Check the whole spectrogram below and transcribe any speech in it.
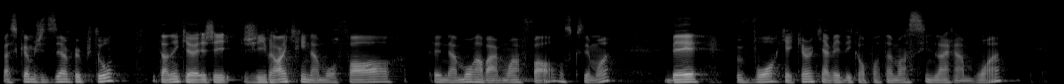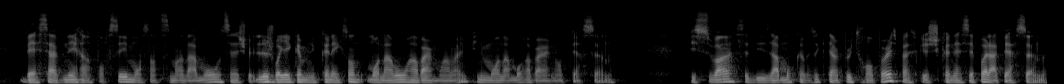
Parce que comme je disais un peu plus tôt, étant donné que j'ai vraiment créé un amour fort, un amour envers moi fort, excusez-moi, ben, voir quelqu'un qui avait des comportements similaires à moi, ben, ça venait renforcer mon sentiment d'amour. Je- Là, je voyais comme une connexion de mon amour envers moi-même puis de mon amour envers une autre personne. Puis souvent, c'est des amours comme ça qui étaient un peu trompeuses parce que je connaissais pas la personne.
